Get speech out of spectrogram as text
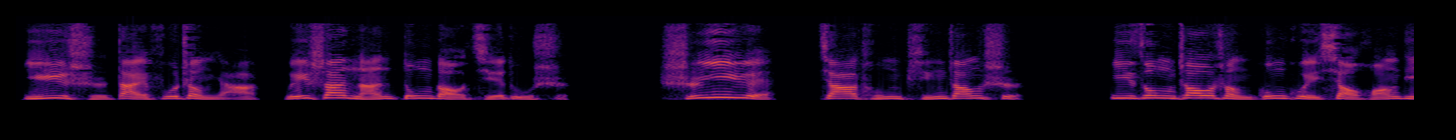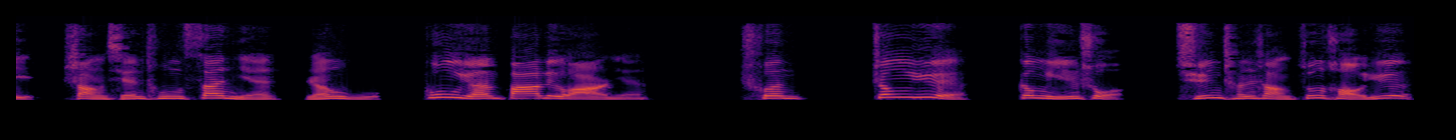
以御史大夫郑牙为山南东道节度使。十一月，加同平章事。一宗昭圣公会孝皇帝上咸通三年壬午，公元八六二年春正月庚寅朔，群臣上尊号曰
